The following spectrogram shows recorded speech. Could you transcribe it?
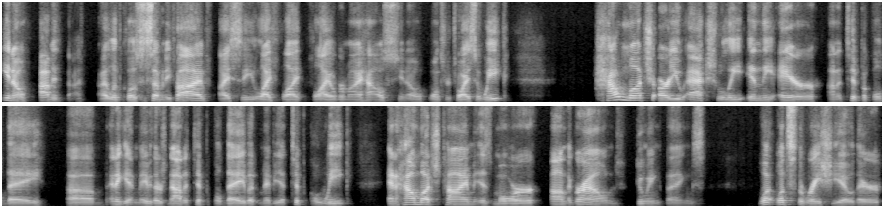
you know, I, I live close to 75. I see life flight fly over my house, you know, once or twice a week. How much are you actually in the air on a typical day? Um, and again, maybe there's not a typical day, but maybe a typical week and how much time is more on the ground doing things what what's the ratio there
